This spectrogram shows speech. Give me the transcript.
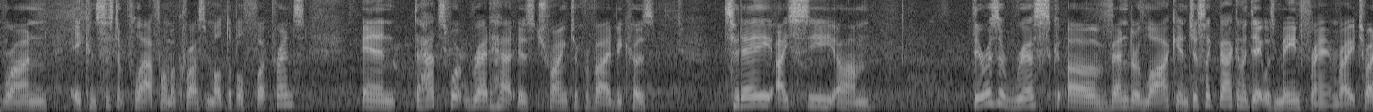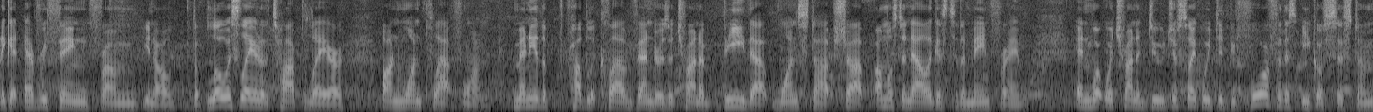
run a consistent platform across multiple footprints? And that's what Red Hat is trying to provide because today I see um, there is a risk of vendor lock-in, just like back in the day it was mainframe, right? Try to get everything from you know, the lowest layer to the top layer on one platform. Many of the public cloud vendors are trying to be that one-stop shop, almost analogous to the mainframe. And what we're trying to do, just like we did before for this ecosystem,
